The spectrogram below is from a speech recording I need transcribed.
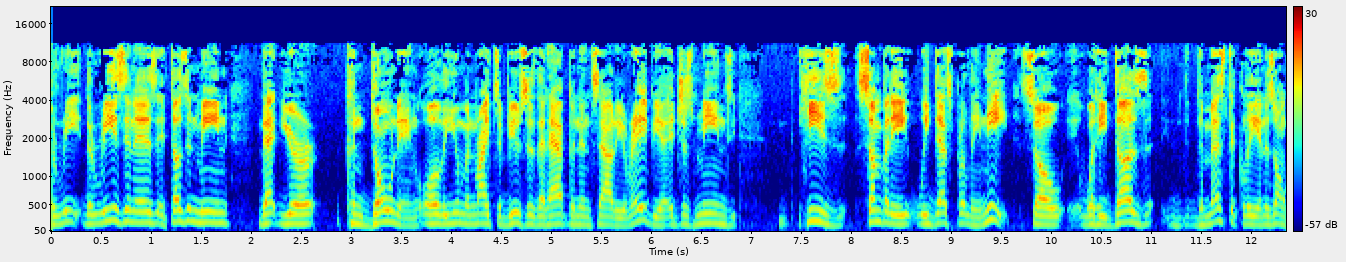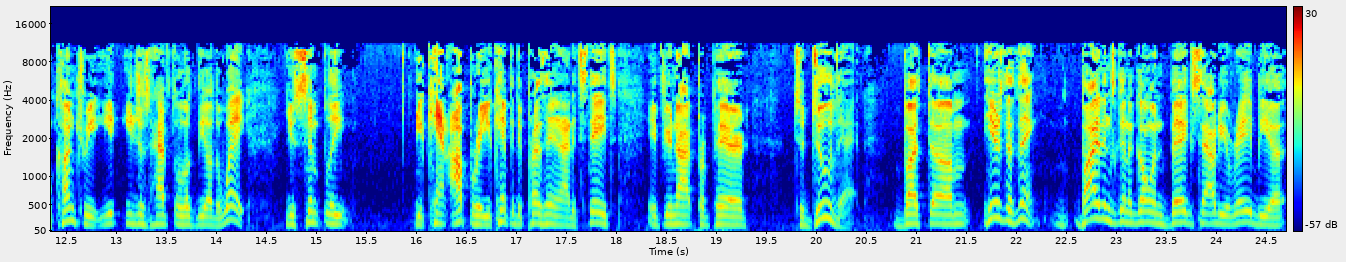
the re- the reason is it doesn't mean that you're condoning all the human rights abuses that happen in Saudi Arabia. It just means he's somebody we desperately need. So what he does domestically in his own country, you, you just have to look the other way. You simply you can't operate. You can't be the president of the United States if you're not prepared to do that. But um, here's the thing: Biden's going to go and beg Saudi Arabia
